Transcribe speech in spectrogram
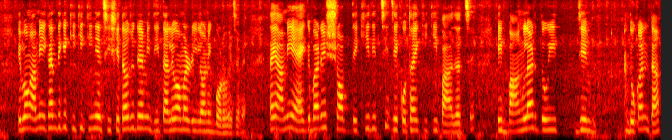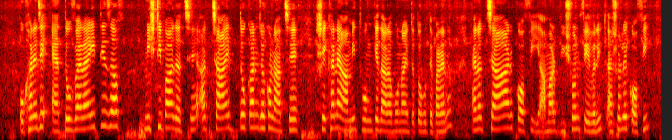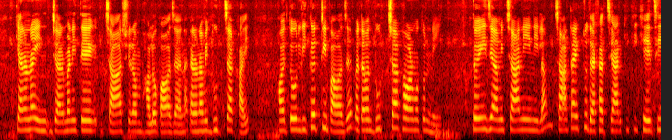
এবং আমি এখান থেকে কি কি কিনেছি, সেটাও যদি আমি দিই, তাহলেও আমার রিল অনেক বড় হয়ে যাবে। তাই আমি একবারে সব দেখিয়ে দিচ্ছি যে কোথায় কি কি পাওয়া যাচ্ছে। এই বাংলার দই যে দোকানটা, ওখানে যে এত ভ্যারাইটিস অফ মিষ্টি পাওয়া যাচ্ছে, আর চায়ের দোকান যখন আছে সেখানে আমি থমকে দাঁড়াবো না, এটা তো হতে পারে না। কেন চা আর কফি, আমার ভীষণ ফেভারিট আসলে কফি, কেননা জার্মানিতে চা সেরম ভালো পাওয়া যায় না কেননা আমি দুধ চা খাই। হয়তো লিকার টি পাওয়া যায় বাট আমার দুধ চা খাওয়ার মতন নেই। তো এই যে আমি চা নিয়ে নিলাম, চাটা একটু দেখাচ্ছি, আর কি কি খেয়েছি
